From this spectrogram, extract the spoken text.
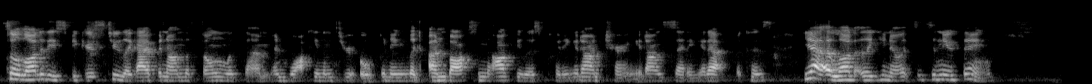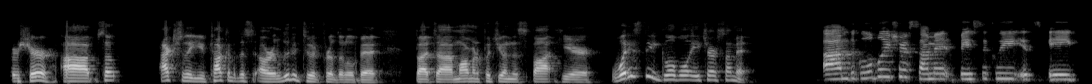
So a lot of these speakers too like i've been on the phone with them and walking them through opening like unboxing the oculus putting it on turning it on setting it up because yeah a lot of like you know it's, it's a new thing. For sure. Uh, so actually you've talked about this or alluded to it for a little bit but uh, Mom, I'm going to put you on the spot here. What is the Global HR Summit? Um, the Global HR Summit, basically, it's a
